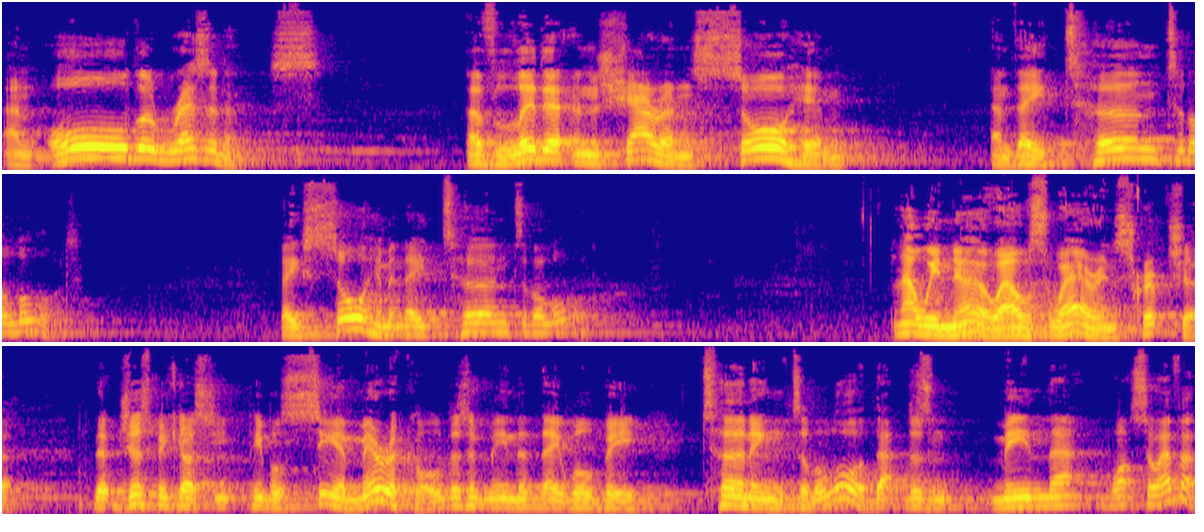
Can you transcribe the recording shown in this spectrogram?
and all the residents of Lydda and Sharon saw him, and they turned to the Lord. They saw him and they turned to the Lord. Now we know elsewhere in Scripture that just because people see a miracle doesn't mean that they will be turning to the Lord. That doesn't mean that whatsoever.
